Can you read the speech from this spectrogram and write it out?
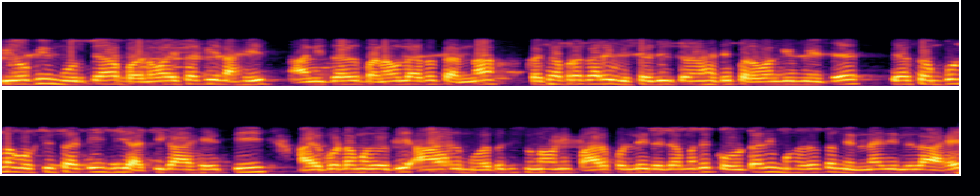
पीओपी मूर्त्या बनवायच्या की नाहीत? आणि जर बनवल्या तर त्यांना कशा प्रकारे विसर्जित करण्यासाठी परवानगी मिळते? त्या संपूर्ण गोष्टीसाठी जी याचिका आहे ती हायकोर्टामध्ये होती. आज महत्वाची सुनावणी पार पडली. त्याच्यामध्ये कोर्टाने महत्त्वाचा निर्णय दिलेला आहे.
